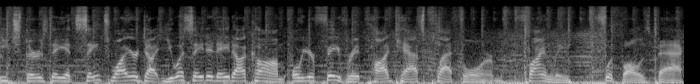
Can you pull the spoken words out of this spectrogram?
each Thursday at saintswire.usatoday.com or your favorite podcast platform. Finally, football is back.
